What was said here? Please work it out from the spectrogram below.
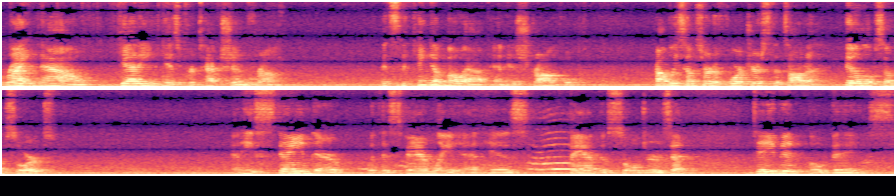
right now getting his protection from? It's the king of Moab and his stronghold. Probably some sort of fortress that's on a hill of some sort he's staying there with his family and his band of soldiers. And David obeys.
